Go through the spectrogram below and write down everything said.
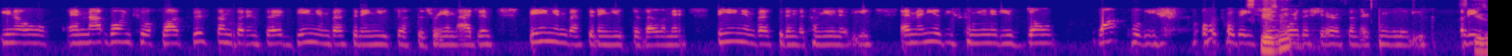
you know, and not going to a flawed system, but instead being invested in youth justice reimagined, being invested in youth development, being invested in the community. And many of these communities don't want police or probation or the sheriffs in their communities. Excuse,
